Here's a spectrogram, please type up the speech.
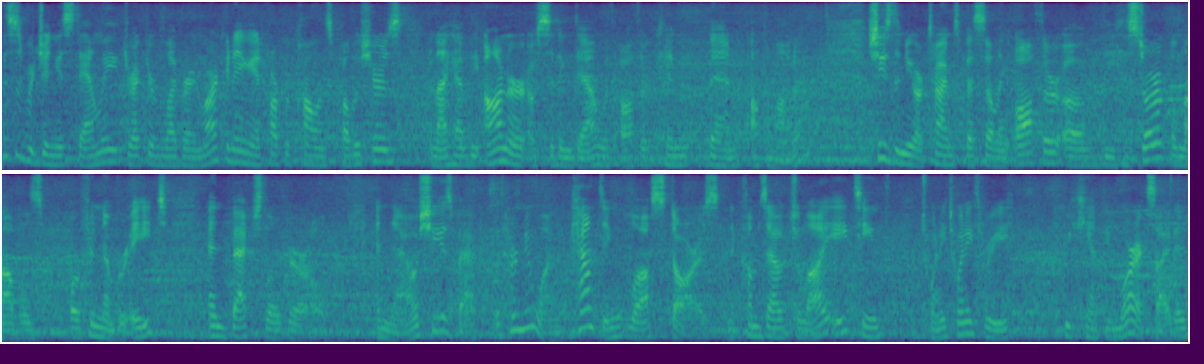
this is Virginia Stanley, Director of Library Marketing at HarperCollins Publishers, and I have the honor of sitting down with author Kim Van Alkemade. She's the New York Times bestselling author of the historical novels Orphan Number Eight and Bachelor Girl. And now she is back with her new one, Counting Lost Stars, and it comes out July 18th, 2023 we can't be more excited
